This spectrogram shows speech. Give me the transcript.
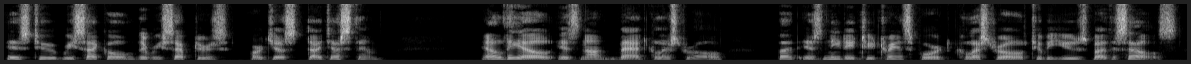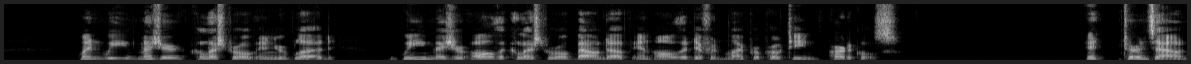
is to recycle the receptors or just digest them. LDL is not bad cholesterol, but is needed to transport cholesterol to be used by the cells. When we measure cholesterol in your blood, we measure all the cholesterol bound up in all the different lipoprotein particles. It turns out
